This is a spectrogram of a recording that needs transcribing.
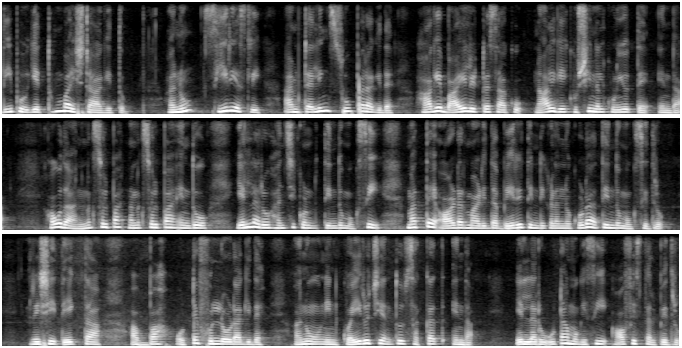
ದೀಪುವಿಗೆ ತುಂಬ ಇಷ್ಟ ಆಗಿತ್ತು. Anu, seriously, I am telling super ಆಗಿದೆ. ಹಾಗೆ ಬಾಯಲ್ಲಿಟ್ಟರೆ ಸಾಕು, ನಾಲ್ಗೆ ಖುಷಿನಲ್ಲಿ ಕುಣಿಯುತ್ತೆ, ಎಂದ. ಹೌದಾ, ನನಗೆ ಸ್ವಲ್ಪ ನನಗೆ ಸ್ವಲ್ಪ, ಎಂದು ಎಲ್ಲರೂ ಹಂಚಿಕೊಂಡು ತಿಂದು ಮುಗಿಸಿ, ಮತ್ತೆ ಆರ್ಡರ್ ಮಾಡಿದ್ದ ಬೇರೆ ತಿಂಡಿಗಳನ್ನು ಕೂಡ ತಿಂದು ಮುಗಿಸಿದ್ರು. ರಿಷಿ ತೇಗ್ತಾ, ಅಬ್ಬಾ, ಹೊಟ್ಟೆ ಫುಲ್ ಲೋಡಾಗಿದೆ. ಅನು ನಿನ್ನ ಕೊಯ್ರುಚಿ ಅಂತೂ ಸಖತ್, ಎಂದ. ಎಲ್ಲರೂ ಊಟ ಮುಗಿಸಿ ಆಫೀಸ್ ತಲುಪಿದ್ರು.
